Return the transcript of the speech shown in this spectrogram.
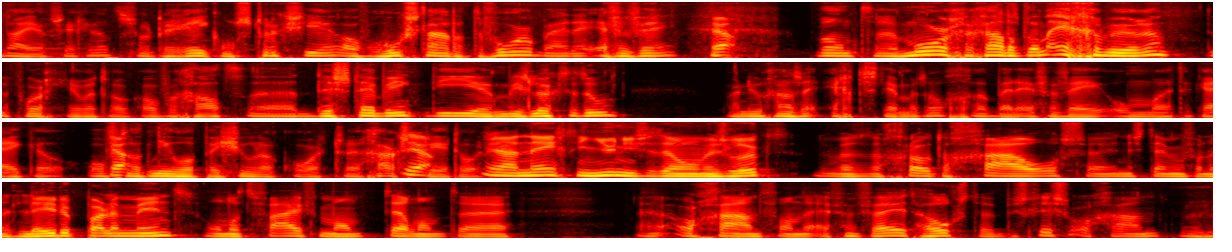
nou ja, zeg je dat, een soort reconstructie over hoe staat het ervoor bij de FNV. Ja. Want uh, morgen gaat het dan echt gebeuren. De vorige keer hebben we het er ook over gehad. de stemming, die mislukte toen. Maar nu gaan ze echt stemmen toch bij de FNV om te kijken of Ja. dat nieuwe pensioenakkoord geaccepteerd ja, wordt. Ja, 19 juni is het helemaal mislukt. Er was een grote chaos eh, in de stemming van het ledenparlement. 105 man tellend eh, eh, orgaan van de FNV, het hoogste beslisorgaan. Mhm.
